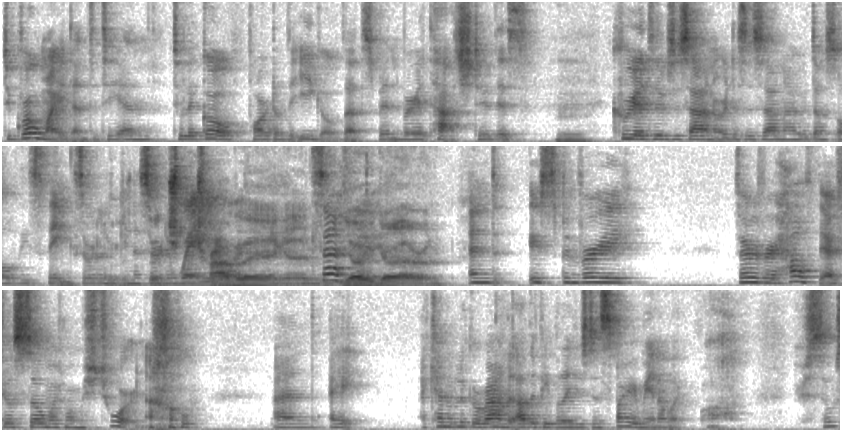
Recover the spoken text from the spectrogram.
to grow my identity and to let go of part of the ego that's been very attached to this Mm. creative Susanna or the Susanna who does all these things or look in a certain way. or- Traveling and Exactly. yoga and and it's been very very very healthy i feel so much more mature now and i i kind of look around at other people that used to inspire me and i'm like oh you're so like,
